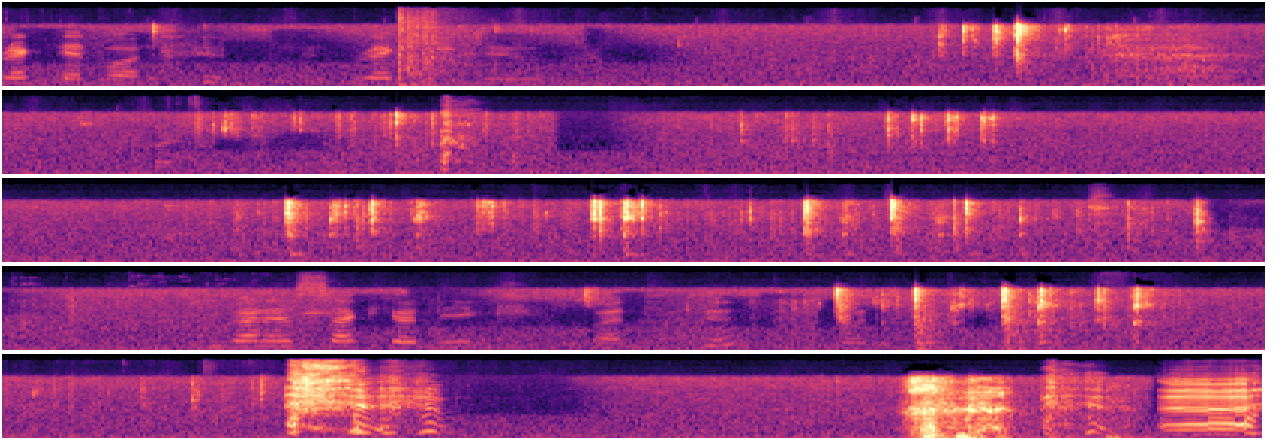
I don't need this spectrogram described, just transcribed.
wreck that one. wreck me too. I'm gonna suck your dick, but. uh,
